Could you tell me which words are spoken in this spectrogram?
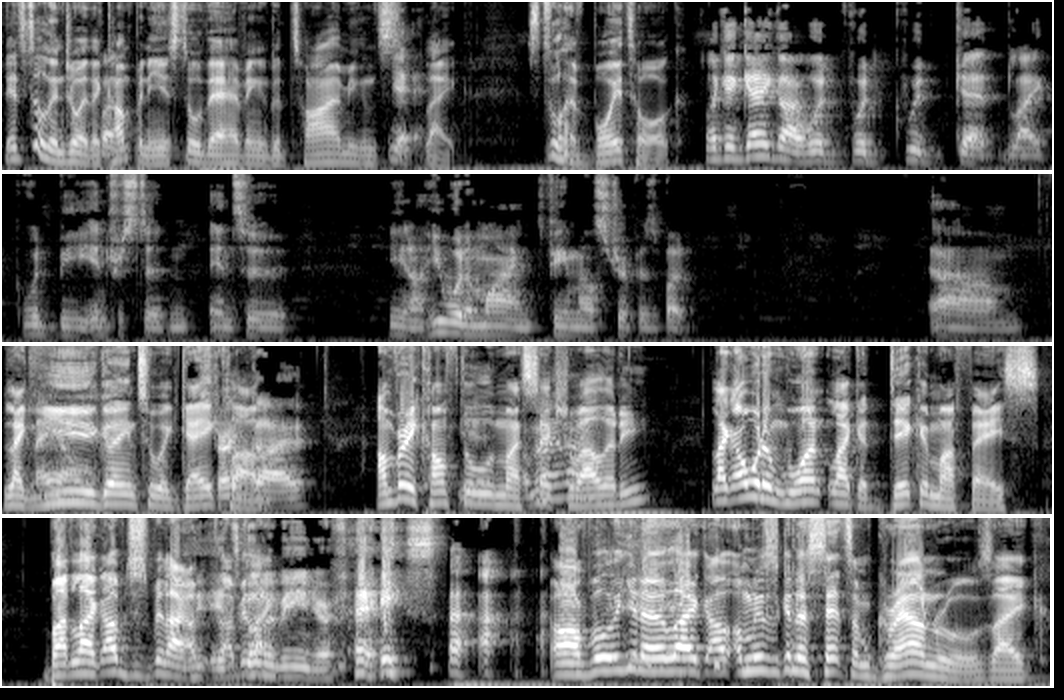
They'd still enjoy the company. You're still there having a good time. You can Yeah. like still have boy talk. like a gay guy would would would get like would be interested in, into, you know, he wouldn't mind female strippers, but um, Like male, you going to a gay club. guy. I'm very comfortable Yeah. with my I mean, I- sexuality. Like I wouldn't want like a dick in my face, but like I'll just be like, I'll It's be gonna like, be in your face. oh well, you know, like I'm just gonna set some ground rules, like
